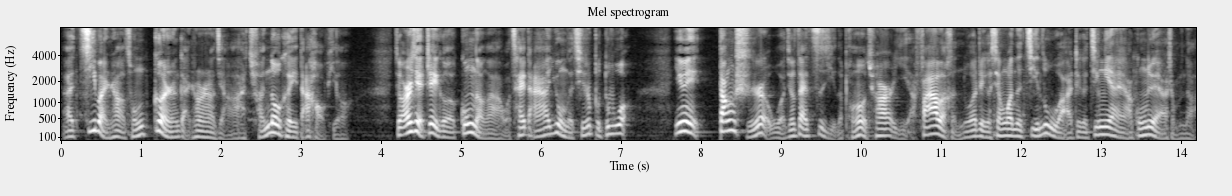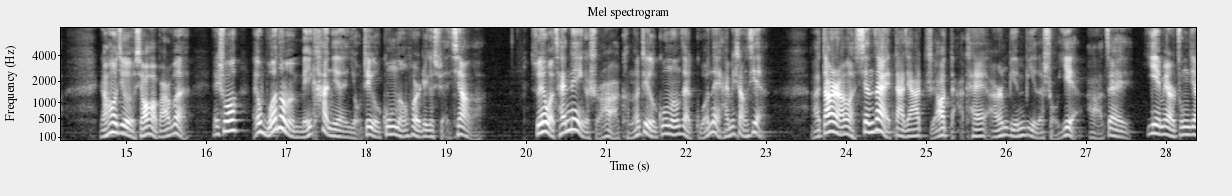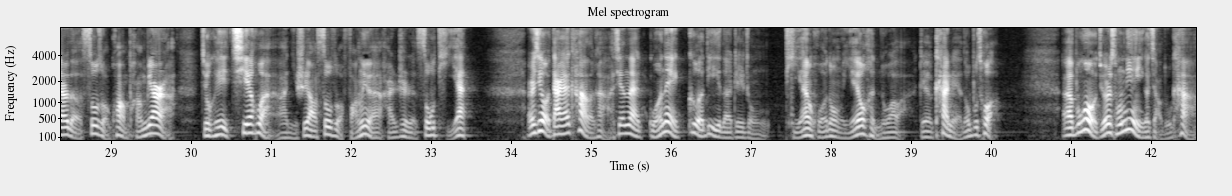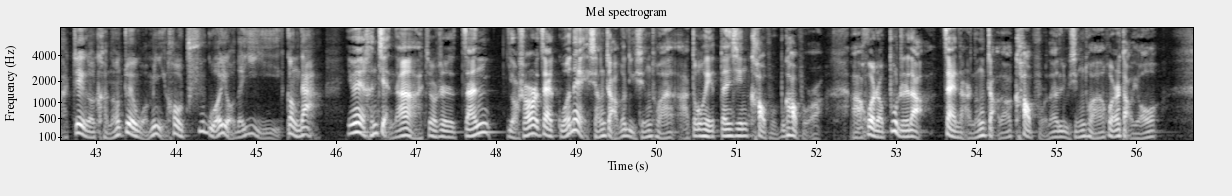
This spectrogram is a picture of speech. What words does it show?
呃，基本上从个人感受上讲啊，全都可以打好评。就而且这个功能啊，我猜大家用的其实不多，因为当时我就在自己的朋友圈也发了很多这个相关的记录啊、这个经验呀、攻略啊什么的，然后就有小伙伴问，哎说，哎我怎么没看见有这个功能或者这个选项啊？所以我猜那个时候啊，可能这个功能在国内还没上线，啊，当然了，现在大家只要打开 Airbnb 的首页啊，在页面中间的搜索框旁边啊，就可以切换啊，你是要搜索房源还是搜体验？而且我大概看了看啊，现在国内各地的这种体验活动也有很多了，这个看着也都不错。呃，不过我觉得从另一个角度看啊，这个可能对我们以后出国有的意义更大。因为很简单啊，就是咱有时候在国内想找个旅行团啊，都会担心靠谱不靠谱啊，或者不知道在哪儿能找到靠谱的旅行团或者导游。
